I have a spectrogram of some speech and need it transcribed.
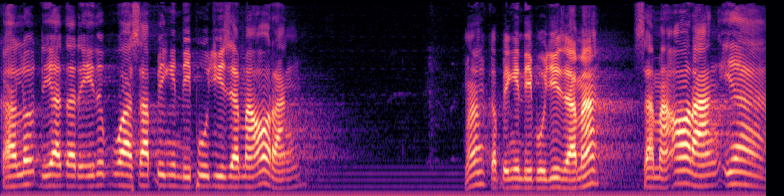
Kalau dia tadi itu puasa pingin dipuji sama orang, nah, kepingin dipuji sama sama orang, ya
